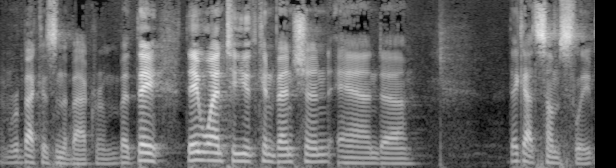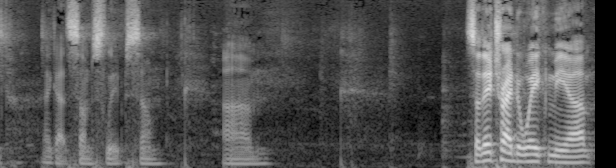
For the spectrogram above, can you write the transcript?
and Rebecca's in the back room. But they they went to youth convention and uh, they got some sleep. I got some sleep. So. Um, so they tried to wake me up.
